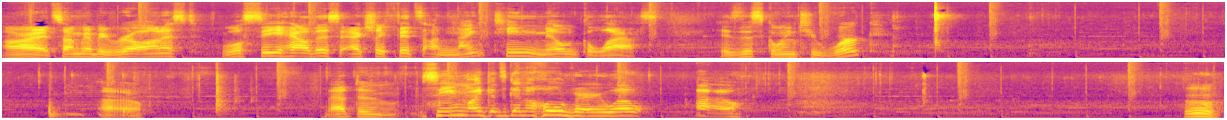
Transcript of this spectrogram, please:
All right so i'm gonna be real honest. We'll see how this actually fits on 19 mil glass. Is this going to work? Uh-oh. That doesn't seem like it's gonna hold very well. Uh-oh Ooh,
